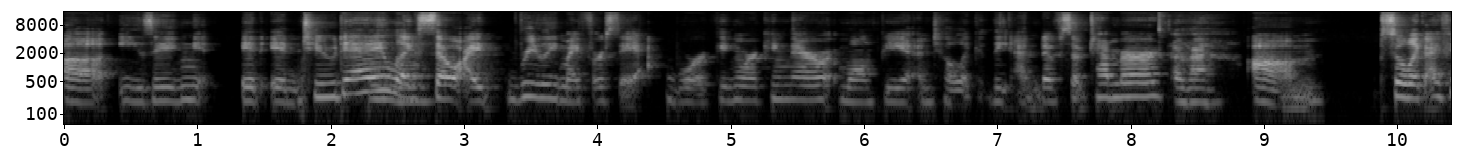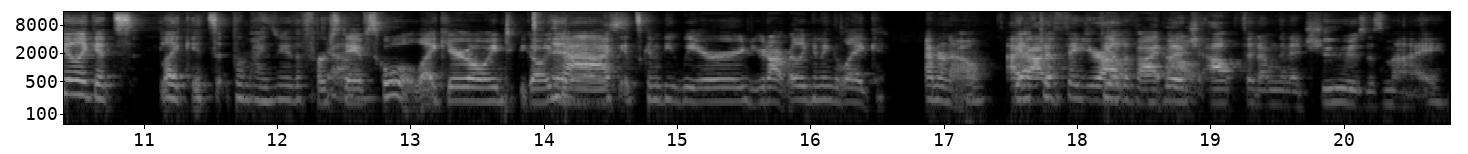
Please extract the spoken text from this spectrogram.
uh easing it into day. Like Mhm. so I really my first day working working there won't be until like the end of September. okay Um so like I feel like it's like it's it reminds me of the first day of school. Like you're going to be going It back. is. It's going to be weird. You're not really going to like I don't know. i You have gotta figure out the vibe which out. outfit i'm gonna choose as my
